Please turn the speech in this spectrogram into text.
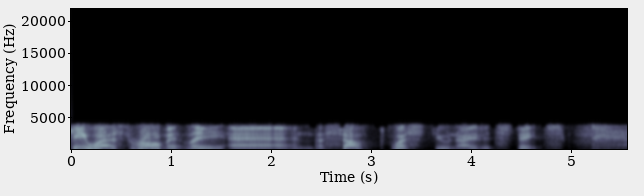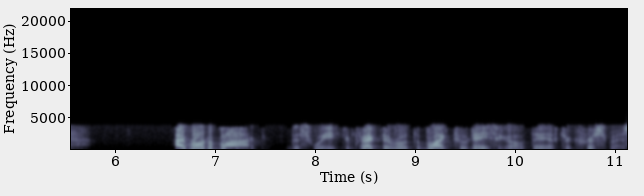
Key West, Rome, Italy, and the Southwest United States. I wrote a blog this week. In fact, I wrote the blog two days ago, day after Christmas.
